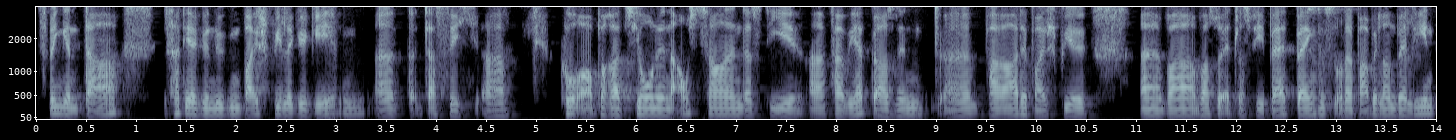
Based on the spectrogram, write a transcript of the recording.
zwingend da. Es hat ja genügend Beispiele gegeben, äh, dass sich äh, Kooperationen auszahlen, dass die äh, verwertbar sind. Paradebeispiel war, war so etwas wie Bad Banks oder Babylon Berlin.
